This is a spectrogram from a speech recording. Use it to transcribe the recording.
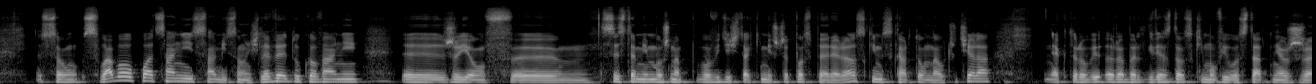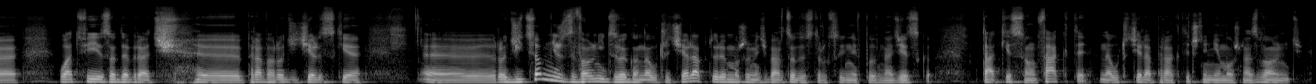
są słabo opłacani, sami są źle wyedukowani, y, żyją w y, systemie, można powiedzieć, takim jeszcze postperelowskim z kartą nauczyciela. Jak to Robert Gwiazdowski mówił ostatnio, że łatwiej jest odebrać y, prawa rodzicielskie E, rodzicom, niż zwolnić złego nauczyciela, który może mieć bardzo destrukcyjny wpływ na dziecko. Takie są fakty. Nauczyciela praktycznie nie można zwolnić.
